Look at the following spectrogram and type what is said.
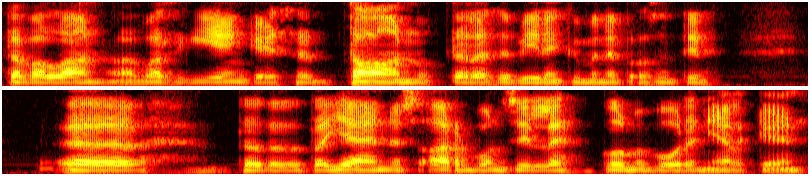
tavallaan, varsinkin Jenkeissä, taannut tällaisen 50 prosentin äh, tuota, tuota, jäännösarvon sille kolmen vuoden jälkeen.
